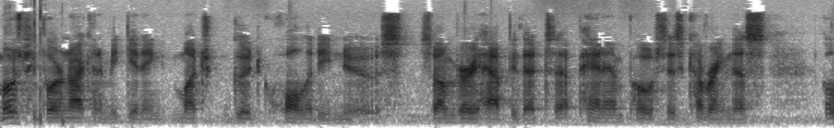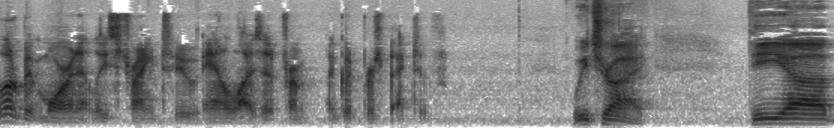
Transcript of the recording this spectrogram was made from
most people are not going to be getting much good quality news. So I'm very happy that uh, Pan Am Post is covering this a little bit more and at least trying to analyze it from a good perspective. We try. The uh,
